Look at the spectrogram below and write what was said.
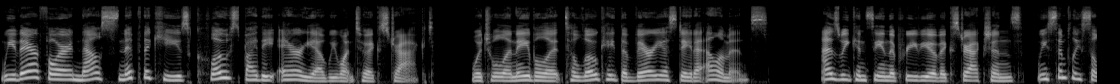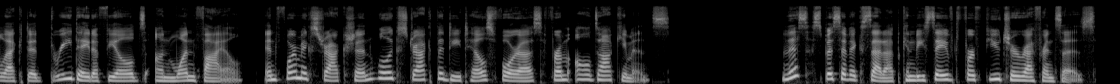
We therefore now snip the keys close by the area we want to extract, which will enable it to locate the various data elements. As we can see in the preview of extractions, we simply selected three data fields on one file, and Form Extraction will extract the details for us from all documents. This specific setup can be saved for future references,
